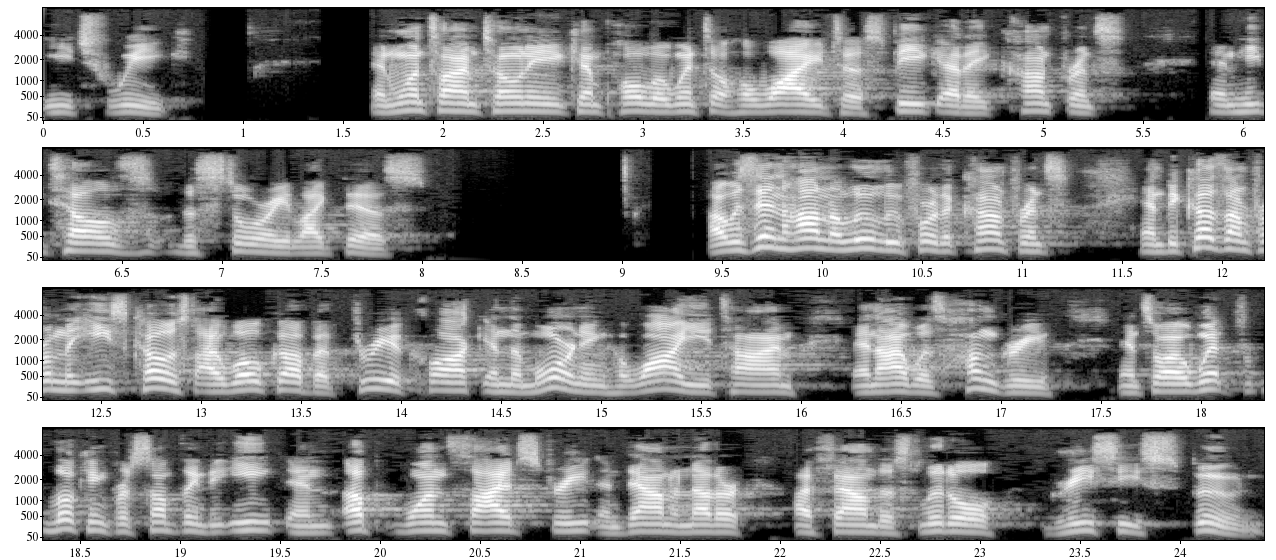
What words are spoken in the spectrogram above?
each week. And one time, Tony Campolo went to Hawaii to speak at a conference, and he tells the story like this. I was in Honolulu for the conference, and because I'm from the East Coast, I woke up at 3 o'clock in the morning, Hawaii time, and I was hungry. And so I went looking for something to eat, and up one side street and down another, I found this little greasy spoon.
